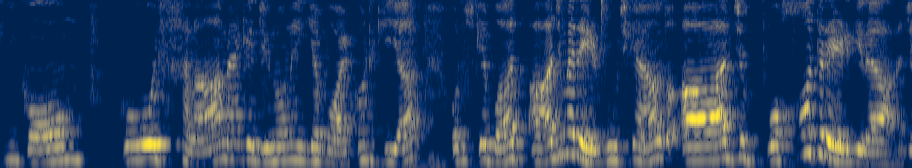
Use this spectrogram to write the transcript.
की कौम को सलाम है कि जिन्होंने ये बॉयकॉट किया और उसके बाद आज मैं रेट पूछ के आया हूँ तो आज बहुत रेट गिरा आज।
